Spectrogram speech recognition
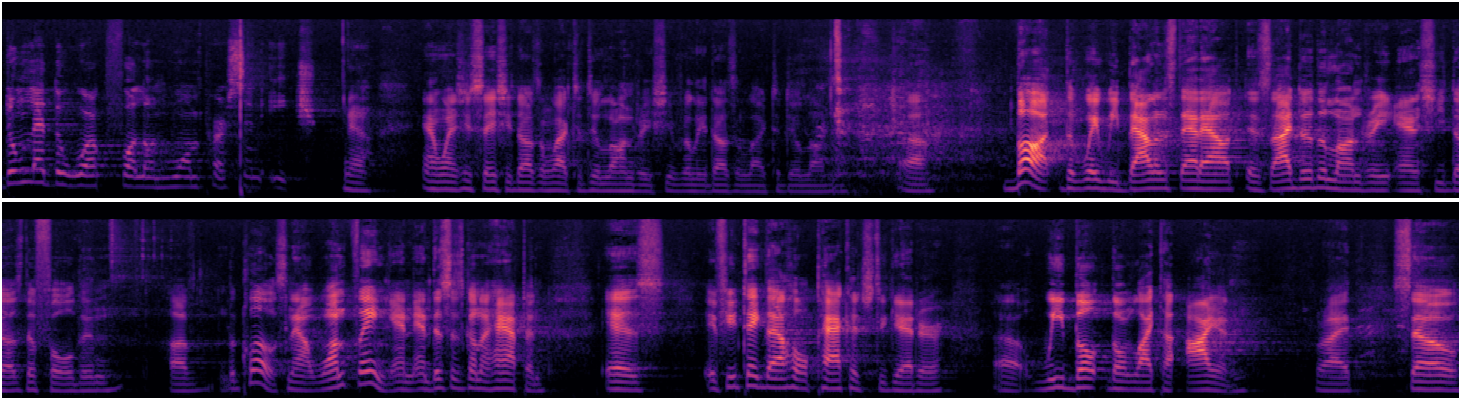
Don't let the work fall on one person each. Yeah. And when she says she doesn't like to do laundry, she really doesn't like to do laundry. Uh, but the way we balance that out is I do the laundry and she does the folding of the clothes. Now, one thing, and, and this is going to happen, is if you take that whole package together, uh, we both don't like to iron, right? So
